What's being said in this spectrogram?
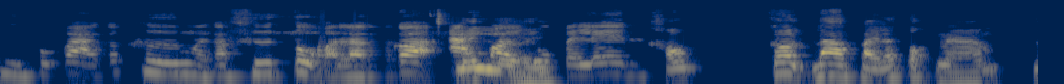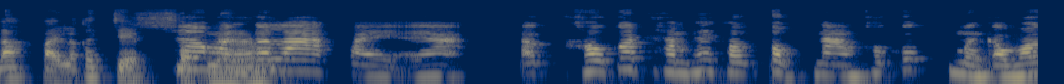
ถึงปุ๊บอะก็คือเหมือนกับซื้อตั๋วแล้วก็อะเล่นปล่อยเลยลูกไปเล่นเขาก็ลากไปแล้วตกน้ำลากไปแล้วก็เจ็บเชื่ตอกมันน้ำก็ลากไปอะแล้วเขาก็ทำให้เขาตกน้ำเขาก็เหมือนกับว่า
